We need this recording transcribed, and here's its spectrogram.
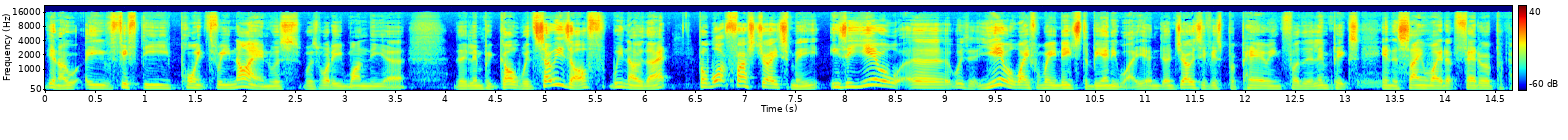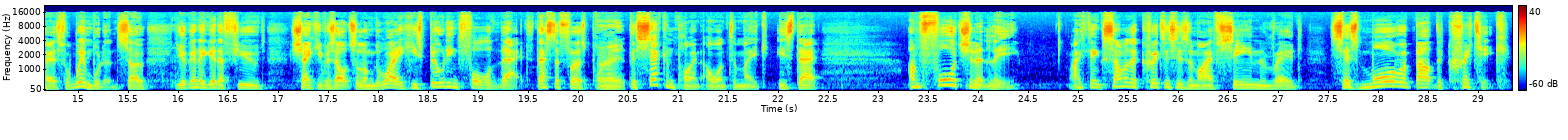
you know a 50.39 was was what he won the uh, the Olympic gold with. So he's off. We know that. But what frustrates me, he's a year, uh, what is it, a year away from where he needs to be anyway, and, and Joseph is preparing for the Olympics in the same way that Federer prepares for Wimbledon. So you're going to get a few shaky results along the way. He's building for that. That's the first point. Right. The second point I want to make is that, unfortunately, I think some of the criticism I've seen and read says more about the critic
